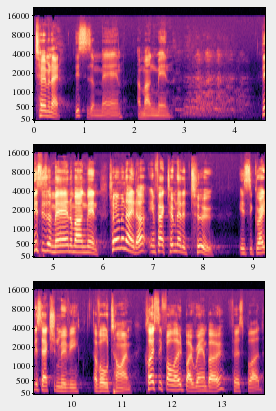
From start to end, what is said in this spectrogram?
Terminator. This is a man among men. this is a man among men. Terminator, in fact, Terminator 2 is the greatest action movie of all time, closely followed by Rambo First Blood.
